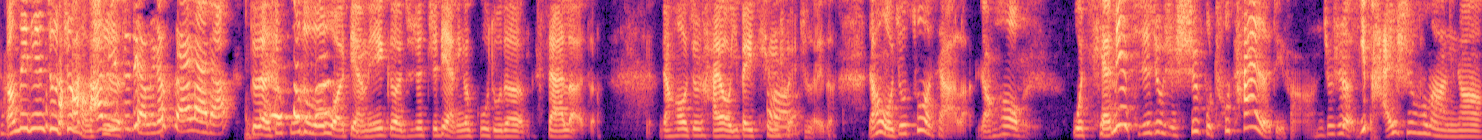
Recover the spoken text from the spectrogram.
然后那天就正好 是只点了个 salad，对的，就孤独的我点了一个，就是只点了一个孤独的 salad，然后就是还有一杯清水之类的，然后我就坐下了，然后。我前面其实就是师傅出菜的地方，就是一排师傅嘛，你知道，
